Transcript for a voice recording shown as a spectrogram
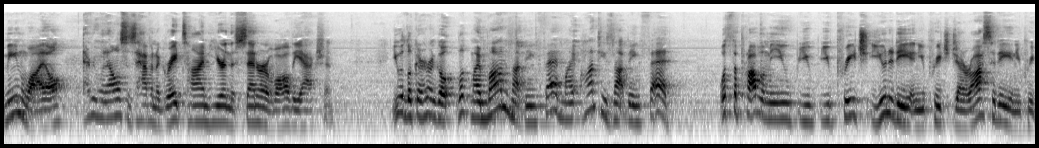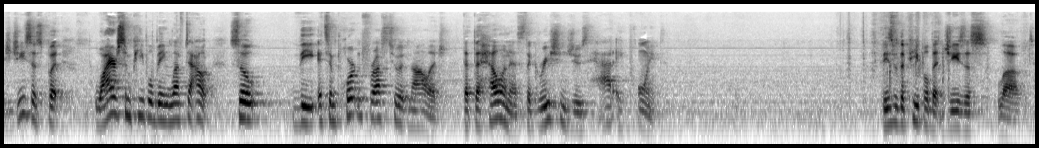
Meanwhile, everyone else is having a great time here in the center of all the action. You would look at her and go, Look, my mom's not being fed, my auntie's not being fed. What's the problem? You, you, you preach unity and you preach generosity and you preach Jesus, but why are some people being left out? So the, it's important for us to acknowledge that the Hellenists, the Grecian Jews, had a point. These are the people that Jesus loved.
